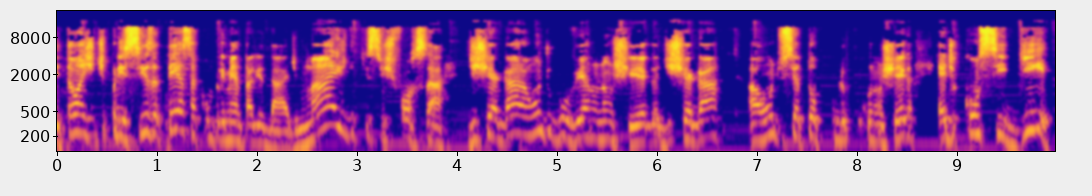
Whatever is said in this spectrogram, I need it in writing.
então a gente precisa ter essa complementaridade, mais do que se esforçar de chegar aonde o governo não chega, de chegar aonde o setor público não chega, é de conseguir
